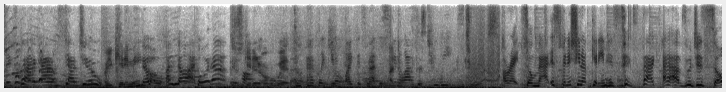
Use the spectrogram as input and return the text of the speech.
Six-pack abs tattoo. Are you kidding me? No, I'm not. Pull it up. Just get it over with. Don't act like you don't like this, Matt. This is gonna last like this. two weeks. Two weeks. All right, so Matt is finishing up getting his six-pack abs, which is so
